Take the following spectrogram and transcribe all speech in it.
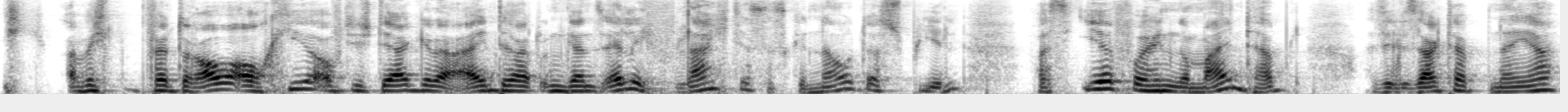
Ich, aber ich vertraue auch hier auf die Stärke der Eintracht und ganz ehrlich, vielleicht ist es genau das Spiel, was ihr vorhin gemeint habt, als ihr gesagt habt, naja,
